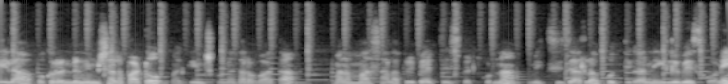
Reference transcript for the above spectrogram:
ఇలా ఒక రెండు నిమిషాల పాటు మగ్గించుకున్న తర్వాత మనం మసాలా ప్రిపేర్ చేసి పెట్టుకున్న మిక్సీ జార్లో కొద్దిగా నీళ్ళు వేసుకొని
